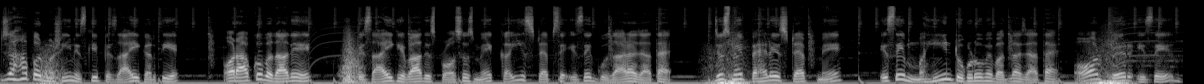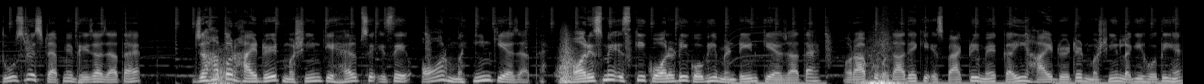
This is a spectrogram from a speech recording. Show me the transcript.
जहाँ पर मशीन इसकी पिसाई करती है। और आपको बता दें कि पिसाई के बाद इस प्रोसेस में कई स्टेप से इसे गुजारा जाता है, जिसमें पहले स्टेप में इसे महीन टुकड़ों में बदला जाता है और फिर इसे दूसरे स्टेप में भेजा जाता है, जहाँ पर हाइड्रेट मशीन की हेल्प से इसे और महीन किया जाता है। और इसमें इसकी क्वालिटी को भी मेंटेन किया जाता है। और आपको बता दें कि इस फैक्ट्री में कई हाइड्रेटेड मशीन लगी होती हैं,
